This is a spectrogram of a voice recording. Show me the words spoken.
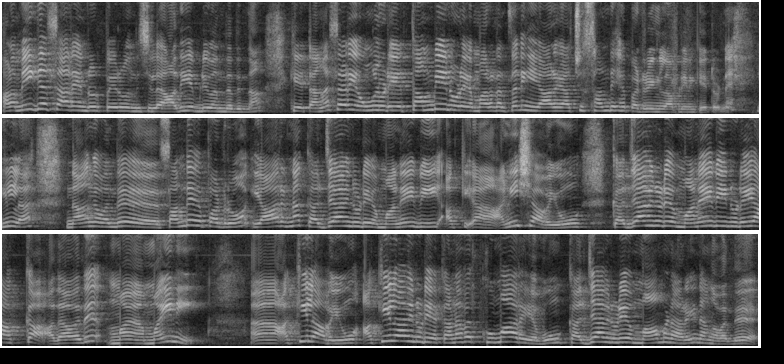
ஆனால் மீகா சாரே என்ற ஒரு பேர் வந்துச்சுல அது எப்படி வந்ததுன்னா கேட்டாங்க. சரி உங்களுடைய தம்பியினுடைய மரணத்தில் நீங்கள் யாரையாச்சும் சந்தேகப்படுறீங்களா? அப்படின்னு கேட்டோடனே இல்லை நாங்கள் வந்து சந்தேகப்படுறோம். யாருன்னா கஜாவினுடைய மனைவி அக்கி அஹ் அனிஷாவையும் கஜாவினுடைய மனைவியினுடைய அக்கா அதாவது ம மைனி அஹ் அகிலாவையும் அகிலாவினுடைய கணவர் குமாரையவும் கஜாவினுடைய மாமனாரையும் நாங்கள் வந்து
